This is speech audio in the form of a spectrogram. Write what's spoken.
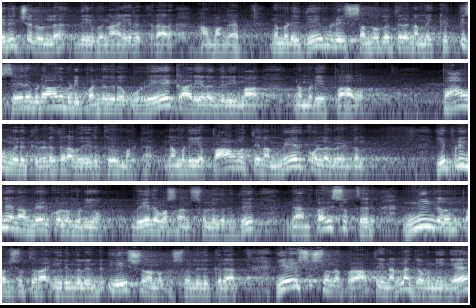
எரிச்சல் உள்ள தேவனாய் இருக்கிறார். ஆமாங்க. நம்முடைய தேவனுடைய சமூகத்தில் நம்மை கெட்டி சேர விடாதபடி பண்ணுகிற ஒரே காரியம் என்ன தெரியுமா? நம்முடைய பாவம். பாவம் இருக்கிற இடத்துல அவர் இருக்கவே மாட்டார். நம்முடைய பாவத்தை நாம் மேற்கொள்ள வேண்டும். எப்படிங்க நான் மேற்கொள்ள முடியும்? வேத வசனம் சொல்லுகிறது நான் பரிசுத்தர் நீங்களும் பரிசுத்தராக இருங்கள் என்று இயேசு நமக்கு சொல்லியிருக்கிறார். இயேசு சொன்ன பிரார்த்தையை நல்லா கவனிங்க.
